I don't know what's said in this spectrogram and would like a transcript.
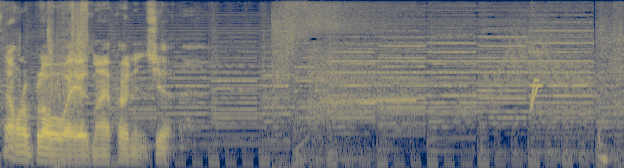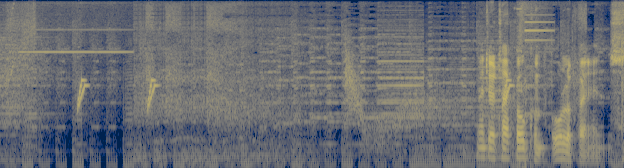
I don't want to blow away with my opponents yet. I'm going to attack all, all opponents.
